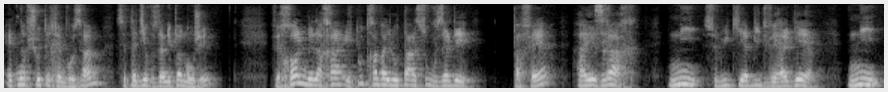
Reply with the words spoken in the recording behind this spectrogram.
Et nafshotechem vos âmes, c'est-à-dire vous n'allez pas manger. Vechol melacha et tout travail l'otaasu vous allez pas faire. À Ezrach, ni celui qui habite Vehager, ni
